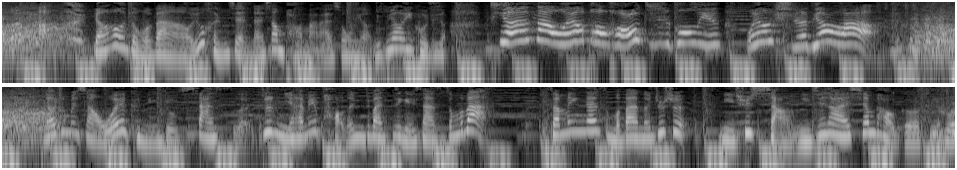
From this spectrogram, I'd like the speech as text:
然后怎么办啊？我就很简单，像跑马拉松一样，你不要一口气想，天哪，我要跑好几十公里，我要死掉了。你要这么想，我也肯定就吓死了。就是你还没跑呢，你就把自己给吓死，怎么办？咱们应该怎么办呢？就是你去想，你接下来先跑个，比如说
